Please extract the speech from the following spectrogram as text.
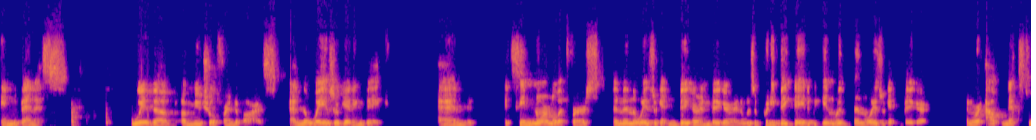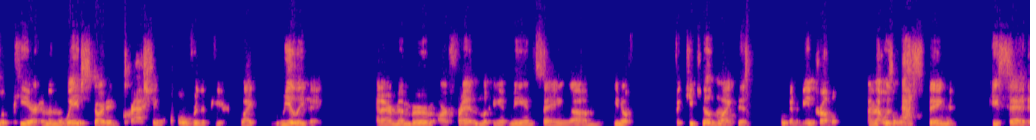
in Venice with a, a mutual friend of ours, and the waves were getting big, and it seemed normal at first, and then the waves were getting bigger and bigger, and it was a pretty big day to begin with. Then the waves were getting bigger, and we're out next to a pier and then the waves started crashing over the pier like really big. And i remember our friend looking at me and saying um, you know if it keeps building like this we're going to be in trouble. And that was the last thing he said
